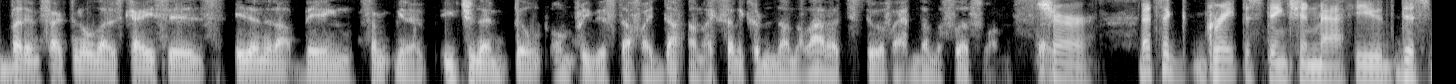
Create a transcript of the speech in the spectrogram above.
But in fact, in all those cases, it ended up being some. You know, each of them built on previous stuff I'd done. I certainly couldn't have done the latter two if I hadn't done the first one. So, sure. That's a great distinction, Matthew. This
